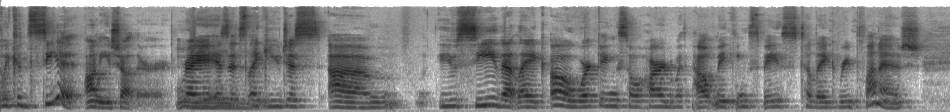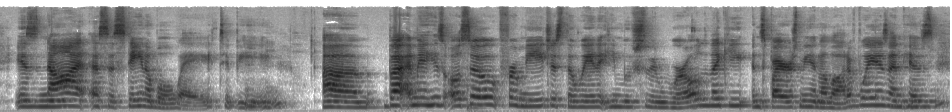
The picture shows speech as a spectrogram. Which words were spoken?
we could see it on each other right mm-hmm. is it's like you just um you see that like oh working so hard without making space to like replenish is not a sustainable way to be mm-hmm. Um, but I mean, he's also for me just the way that he moves through the world. Like he inspires me in a lot of ways, and his mm-hmm.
